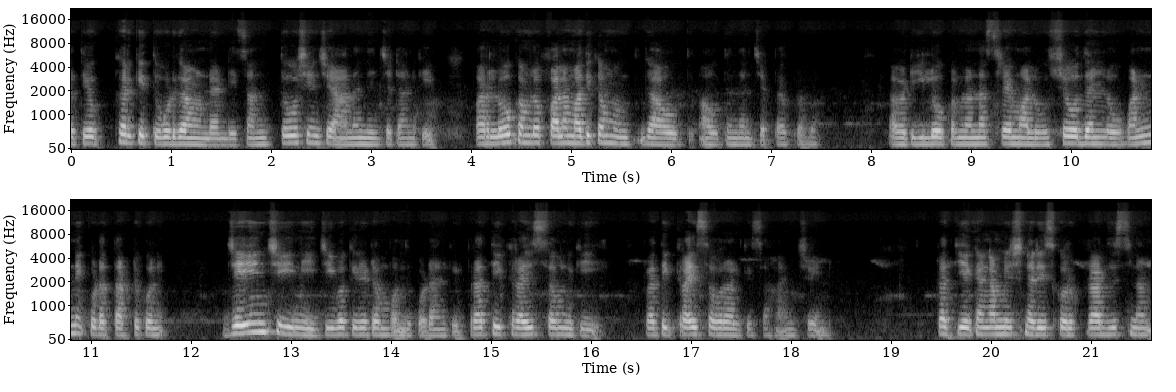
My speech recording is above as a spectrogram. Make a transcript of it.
ప్రతి ఒక్కరికి తోడుగా ఉండండి. సంతోషించి ఆనందించటానికి పరలోకంలో ఫలం అధికంగా అవుతు అవుతుందని చెప్పారు ప్రభా. కాబట్టి ఈ లోకంలో ఉన్న శ్రమలు శోధనలు అన్నీ కూడా తట్టుకొని జయించి నీ జీవ కిరీటం పొందుకోవడానికి ప్రతి క్రైస్తవునికి ప్రతి క్రైస్తవురాలకి సహాయం చేయండి. ప్రత్యేకంగా మిషనరీస్ కొరకు ప్రార్థిస్తున్నాం.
